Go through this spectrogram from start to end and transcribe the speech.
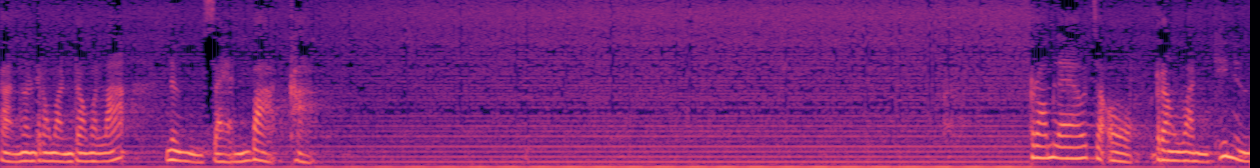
ค่ะ เงินรางวัลรางวัลละหนึ่งแสนบาทค่ะพร้อมแล้วจะออกรางวัลที่หนึ่ง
